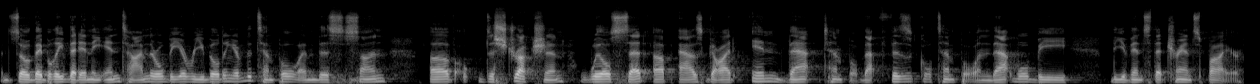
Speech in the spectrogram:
And so they believe that in the end time there will be a rebuilding of the temple, and this son of destruction will set up as God in that temple, that physical temple, and that will be the events that transpire.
